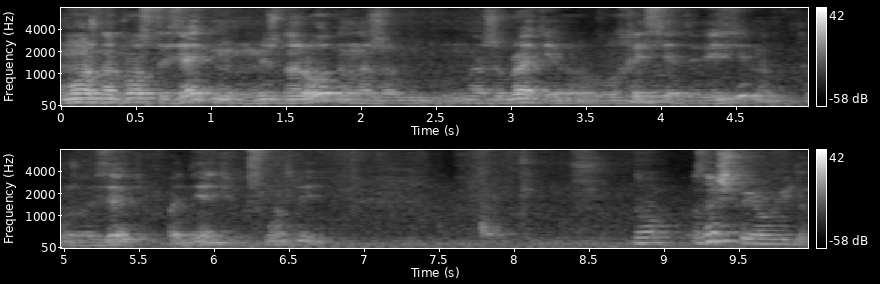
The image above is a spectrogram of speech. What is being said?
можно просто взять международно, наши, наши братья во Христе это везде, можно взять, поднять, посмотреть. Ну, знаешь, что я увидел?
